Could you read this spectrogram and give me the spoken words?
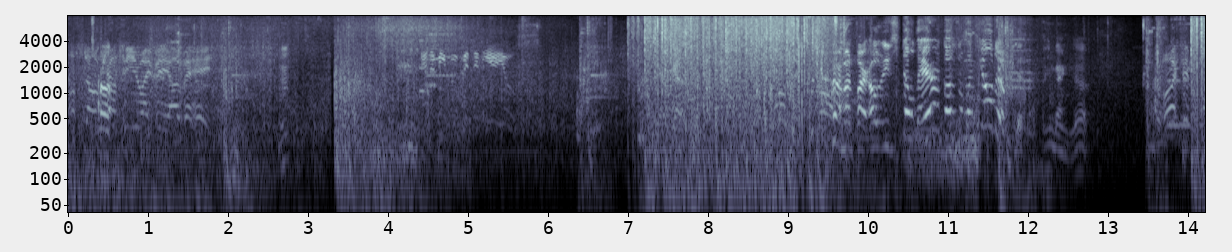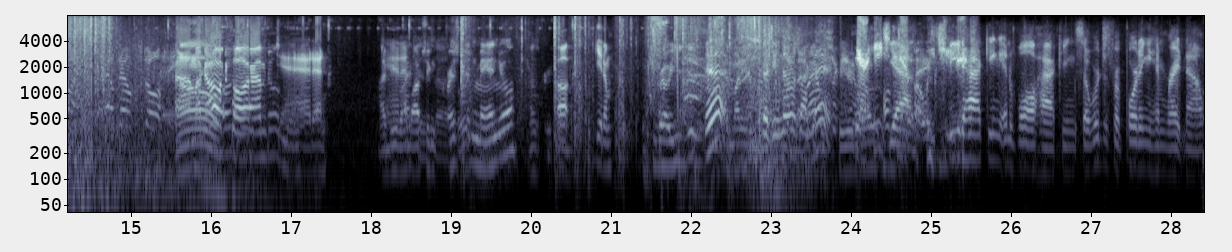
Hostile counter UAV overhead. I'm on fire. Oh, he's still there? I thought someone killed him. He banged you up. Device in place. Countdown starting. I'm Oh. going for him. Dead end. I do Yeah, like watching his, uh, Christian sword. Manual. That was pretty Oh, get him. Bro, you just Yeah, because he knows I'm Round there. Yeah, he's yeah, he's speed hacking and wall hacking. So we're just reporting him right now.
